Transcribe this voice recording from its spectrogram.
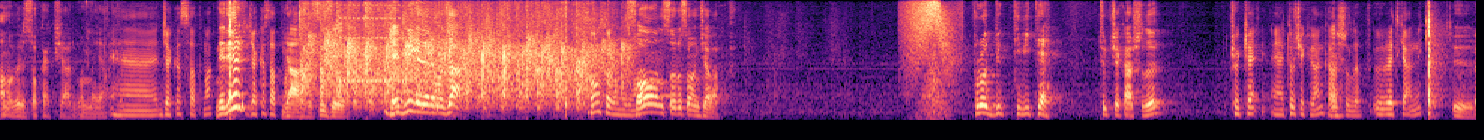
Ama böyle sokak jargonuna yatkın. Ee, caka satmak. Nedir? Caka satmak. Ya sizi tebrik ederim hocam. Son sorumuz mu? Son soru son cevap. Produktivite. Türkçe karşılığı Köken, e, Türkçe köken karşılığı. Üretkenlik. üretkenlik.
